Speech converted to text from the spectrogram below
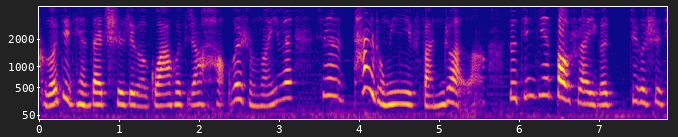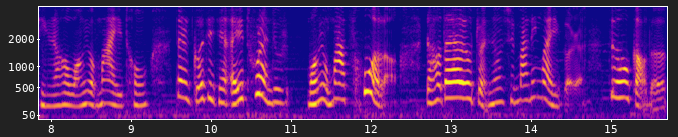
隔几天再吃这个瓜会比较好。为什么呢？因为现在太容易反转了。就今天爆出来一个这个事情，然后网友骂一通，但是隔几天，哎，突然就是网友骂错了，然后大家又转向去骂另外一个人，最后搞得。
